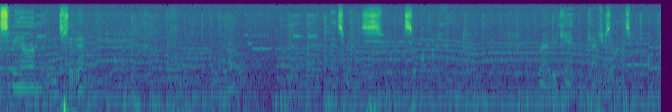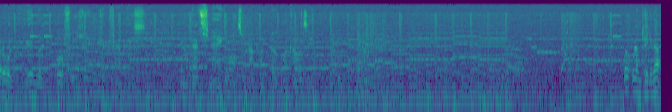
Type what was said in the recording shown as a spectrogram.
Espeon, we eh, just sit in. Espeon's so complicated. Granted, we can't capture someone else, but it would it would have been cool if we could have found this. You know, that snag walls when I'm playing Pokemon Colosseum. But we're gonna take it out?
